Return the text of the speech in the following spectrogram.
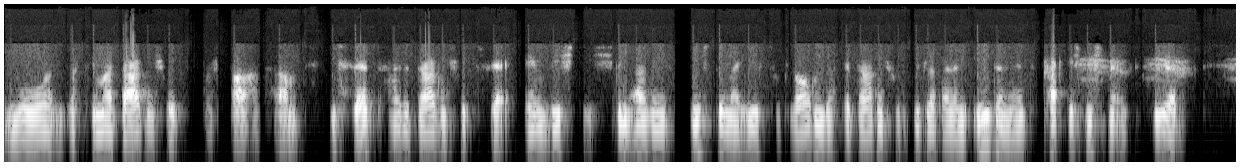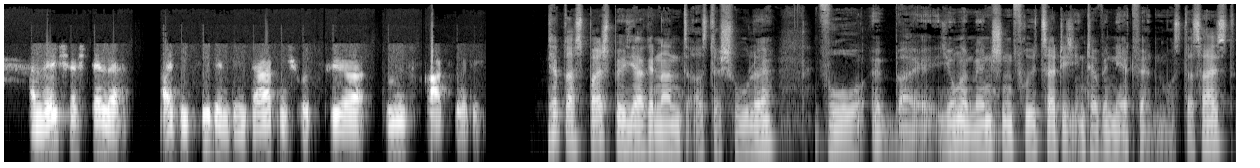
wo das Thema Datenschutz zur Sprache kam. Ich selbst halte Datenschutz für extrem wichtig. Ich bin allerdings nicht so naiv zu glauben, dass der Datenschutz mittlerweile im Internet praktisch nicht mehr existiert. An welcher Stelle halten Sie denn den Datenschutz für zumindest fragwürdig? Ich habe das Beispiel ja genannt aus der Schule, wo äh, bei jungen Menschen frühzeitig interveniert werden muss. Das heißt,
